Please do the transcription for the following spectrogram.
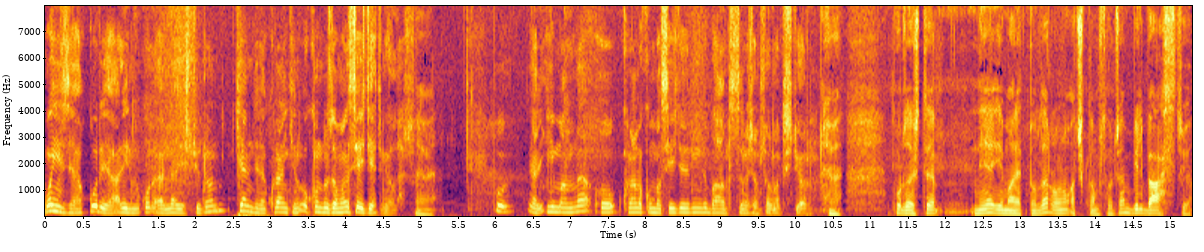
Ve izâ kuriya aleyhim Kur'an la yescudun kendine Kur'an-ı Kerim okunduğu zaman secde etmiyorlar. Evet. Bu yani imanla o Kur'an okunma secdelerinin bağıntısını hocam sormak istiyorum. Evet. Burada işte niye iman etmiyorlar onu açıklamış hocam. Bil ba'as diyor.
